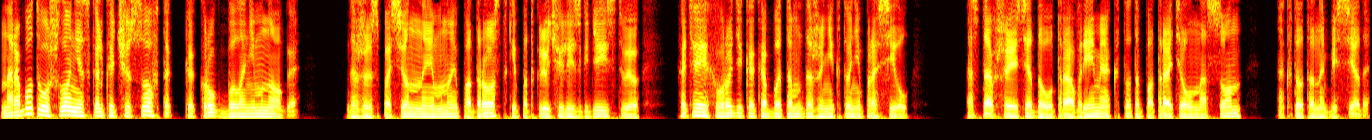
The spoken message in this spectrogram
На работу ушло несколько часов, так как рук было немного. Даже спасенные мной подростки подключились к действию, хотя их вроде как об этом даже никто не просил. Оставшееся до утра время кто-то потратил на сон, а кто-то на беседы.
